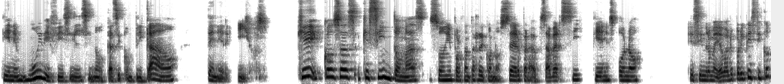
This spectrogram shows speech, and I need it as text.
tienen muy difícil, si no casi complicado, tener hijos. ¿Qué cosas, qué síntomas son importantes reconocer para saber si tienes o no el síndrome de ovario poliquístico?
